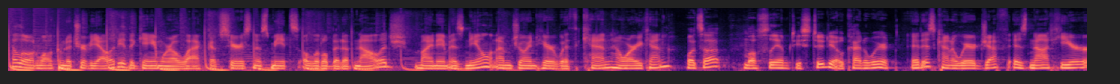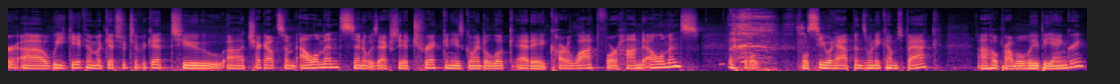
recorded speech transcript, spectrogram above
Hello and welcome to Triviality, the game where a lack of seriousness meets a little bit of knowledge. My name is Neil, and I'm joined here with Ken. How are you, Ken? What's up? Mostly empty studio. Kind of weird. It is kind of weird. Jeff is not here. Uh, we gave him a gift certificate to uh, check out some elements, and it was actually a trick, and he's going to look at a car lot for Honda elements. So we'll, we'll see what happens when he comes back. Uh, he'll probably be angry.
